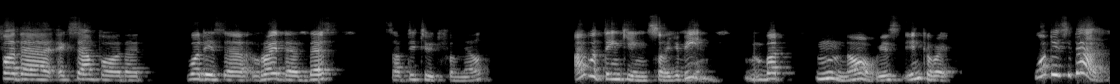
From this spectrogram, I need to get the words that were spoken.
For the example that what is uh, right the best substitute for milk, I was thinking soybean but mm, no, it's incorrect. What is that?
